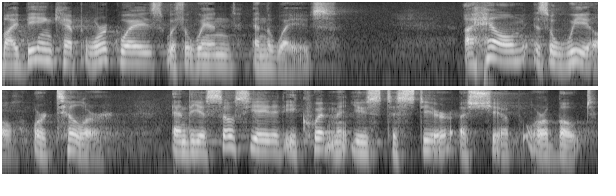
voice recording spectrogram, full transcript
by being kept workways with the wind and the waves. A helm is a wheel or tiller and the associated equipment used to steer a ship or a boat.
